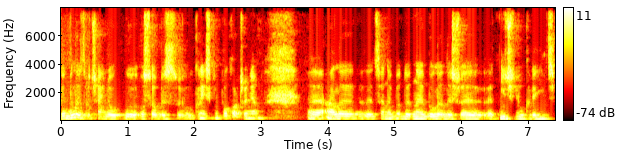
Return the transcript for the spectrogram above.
були звичайно особи з українським походженням, е, але це не не були лише етнічні українці.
